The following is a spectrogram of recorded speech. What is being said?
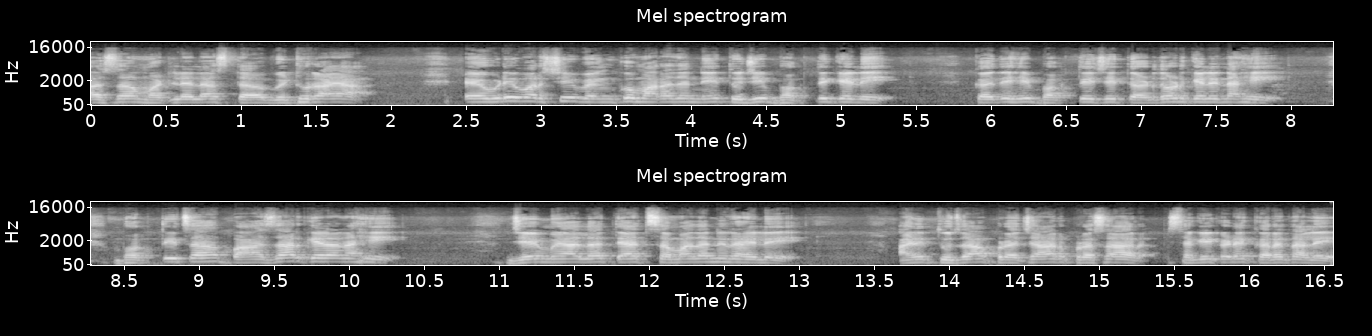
असं म्हटलेलं असतं विठुराया एवढी वर्षी व्यंकू महाराजांनी तुझी भक्ती केली. कधीही भक्तीची तडजोड केली नाही. भक्तीचा बाजार केला नाही. जे मिळालं त्यात समाधानी राहिले. आणि तुझा प्रचार प्रसार सगळीकडे करत आले.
